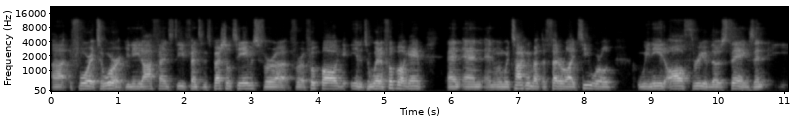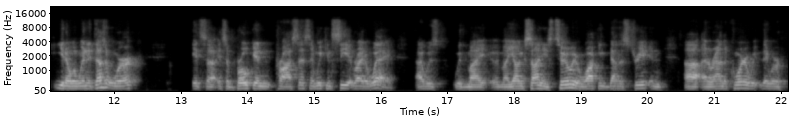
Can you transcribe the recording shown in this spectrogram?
uh, for it to work. You need offense, defense, and special teams for a for a football, you know, to win a football game. And and and when we're talking about the federal IT world, we need all three of those things. And you know, when it doesn't work, it's a it's a broken process, and we can see it right away. I was with my my young son; he's two. We were walking down the street, and uh, and around the corner, we, they were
